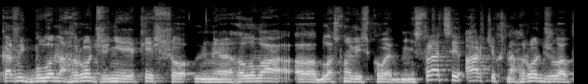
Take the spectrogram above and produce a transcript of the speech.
Кажуть, було нагородження якесь, що е, голова е, обласної військової адміністрації Артюх нагороджував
